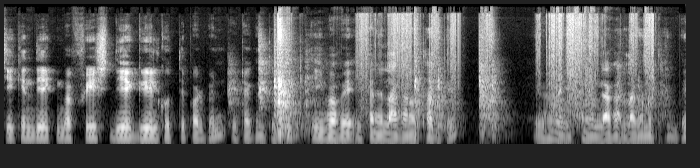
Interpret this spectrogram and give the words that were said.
চিকেন দিয়ে কিংবা ফিশ দিয়ে গ্রিল করতে পারবেন। এটা কিন্তু ঠিক এইভাবে এখানে লাগানো থাকবে। এইভাবে এখানে লাগা, লাগানো থাকবে।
